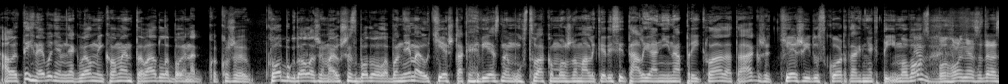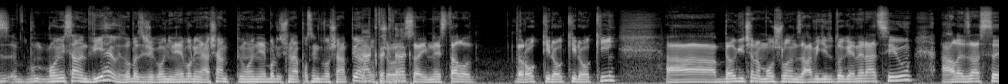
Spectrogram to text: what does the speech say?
ale tých nebudem nejak veľmi komentovať, lebo inak akože klobúk dole, že majú 6 bodov, lebo nemajú tiež také hviezdne mústvo, ako možno mali kedysi Taliani napríklad a tak, že tiež idú skôr tak nejak tímovo. Ja, Holandia sa teraz, oni sa len dvíhajú vôbec, že oni neboli na šampión, oni neboli na posledných dvoch šampiónoch, čo tak. sa im nestalo roky, roky, roky a Belgičanom môžu len závidieť túto generáciu, ale zase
